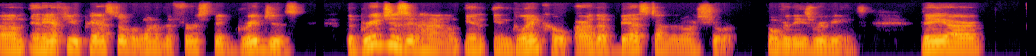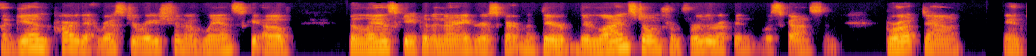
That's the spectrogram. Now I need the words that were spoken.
um, and after you passed over one of the first big bridges, the bridges in Highland in, in Glencoe are the best on the North Shore over these ravines. They are again part of that restoration of landscape of the landscape of the Niagara Escarpment. They're, they're limestone from further up in Wisconsin, brought down and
